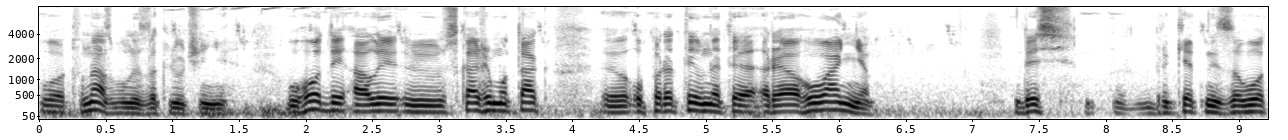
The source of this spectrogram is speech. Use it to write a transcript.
От, в нас були заключені угоди, але, е, скажімо так, е, оперативне те реагування, десь брикетний завод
